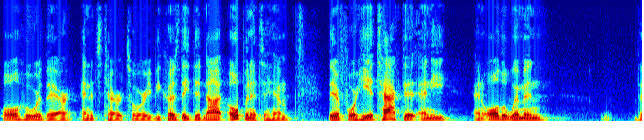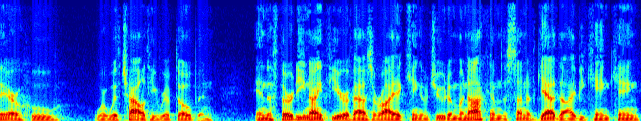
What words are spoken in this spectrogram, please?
all who were there, and its territory, because they did not open it to him. Therefore, he attacked it, and he and all the women there who were with child he ripped open. In the thirty ninth year of Azariah, king of Judah, Menachem, the son of Gadi, became king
